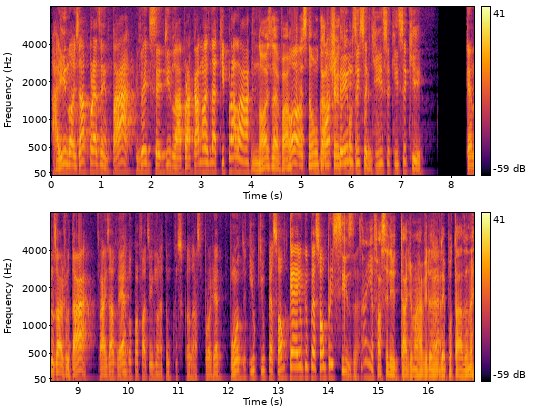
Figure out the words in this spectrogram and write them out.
Aí nós apresentar, em vez de ser de lá para cá, nós daqui para lá. Nós levar, porque senão o cara Nós temos isso coisa. aqui, isso aqui, isso aqui quer nos ajudar, traz a verba para fazer. Nós estamos com os projetos ponto e o que o pessoal quer e o que o pessoal precisa. Aí a facilidade mais a vida é. do deputado, né?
